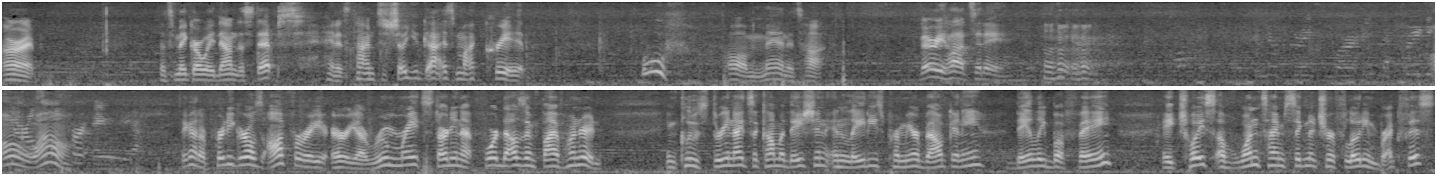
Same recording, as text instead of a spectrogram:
All right. Let's make our way down the steps and it's time to show you guys my crib. Oof. Oh man, it's hot. Very hot today. Oh, wow. Area. They got a pretty girls offer area. Room rate starting at 4500 Includes three nights accommodation in ladies premier balcony, daily buffet, a choice of one-time signature floating breakfast.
